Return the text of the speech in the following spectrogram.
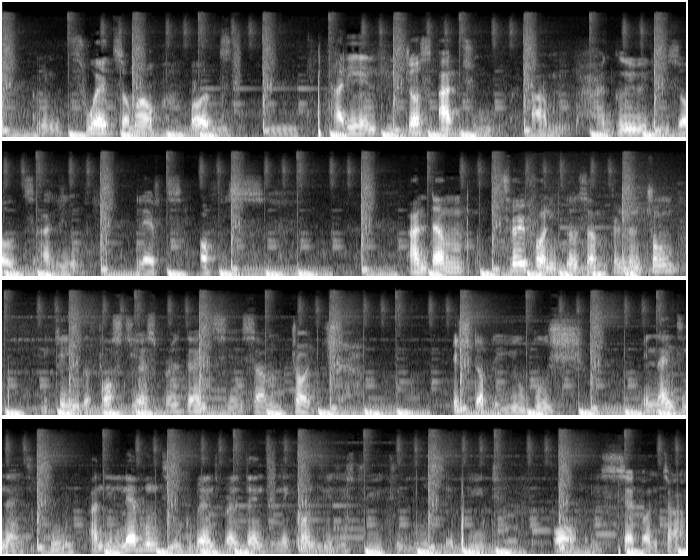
I mean, it's weird somehow, but at the end, he just had to um, agree with the results and you know left office. And um, it's very funny because um, President Trump became the first U.S. president since um, George H.W. Bush in 1992 and the 11th incumbent president in the country's history to lose a bid for a second term.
